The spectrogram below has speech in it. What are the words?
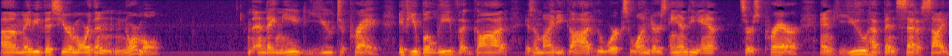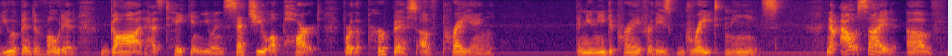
um, maybe this year more than normal. And they need you to pray. If you believe that God is a mighty God who works wonders and He answers prayer, and you have been set aside, you have been devoted, God has taken you and set you apart for the purpose of praying, then you need to pray for these great needs. Now, outside of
